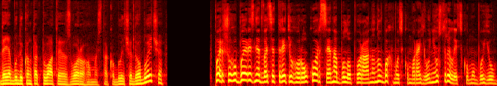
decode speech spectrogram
де я буду контактувати з ворогом ось так обличчя до обличчя. 1 березня 23-го року Арсена було поранено в Бахмутському районі у стрілецькому бою.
